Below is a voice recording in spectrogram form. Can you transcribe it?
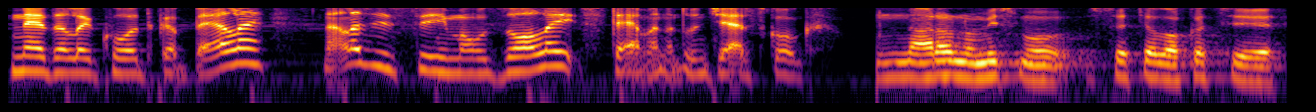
Nedaleko od kapele nalazi se i mauzolej Stevana Dunđerskog. Naravno, mi smo sve te lokacije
